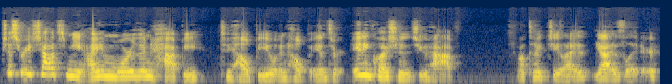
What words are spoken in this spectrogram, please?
just reach out to me. I am more than happy to help you and help answer any questions you have. I'll talk to you guys later.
